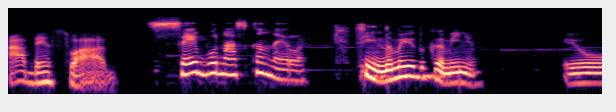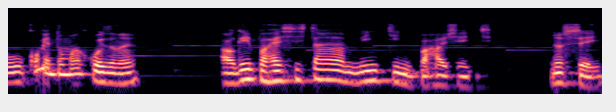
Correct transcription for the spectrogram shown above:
abençoado. Sebo nas canelas. Sim, no meio do caminho, eu comento uma coisa, né? Alguém parece estar mentindo para a gente. Não sei.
